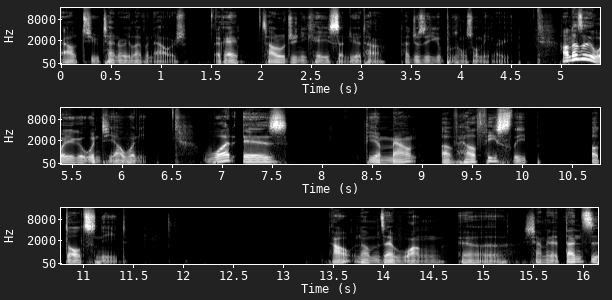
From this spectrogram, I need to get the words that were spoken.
out to ten or eleven hours。OK，插入句你可以省略它，它就是一个补充说明而已。好，那这里我有一个问题要问你：What is the amount of healthy sleep adults need？ 好，那我们再往呃下面的单字，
